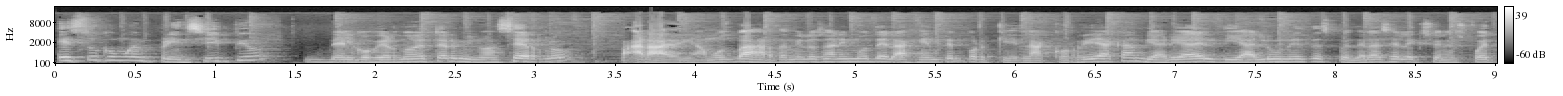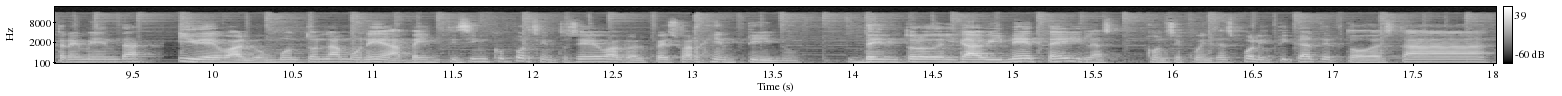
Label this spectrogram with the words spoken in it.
Esto como en principio el gobierno determinó hacerlo para, digamos, bajar también los ánimos de la gente porque la corrida cambiaria del día lunes después de las elecciones fue tremenda y devaluó un montón la moneda. 25% se devaluó el peso argentino. Dentro del gabinete y las consecuencias políticas de toda esta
